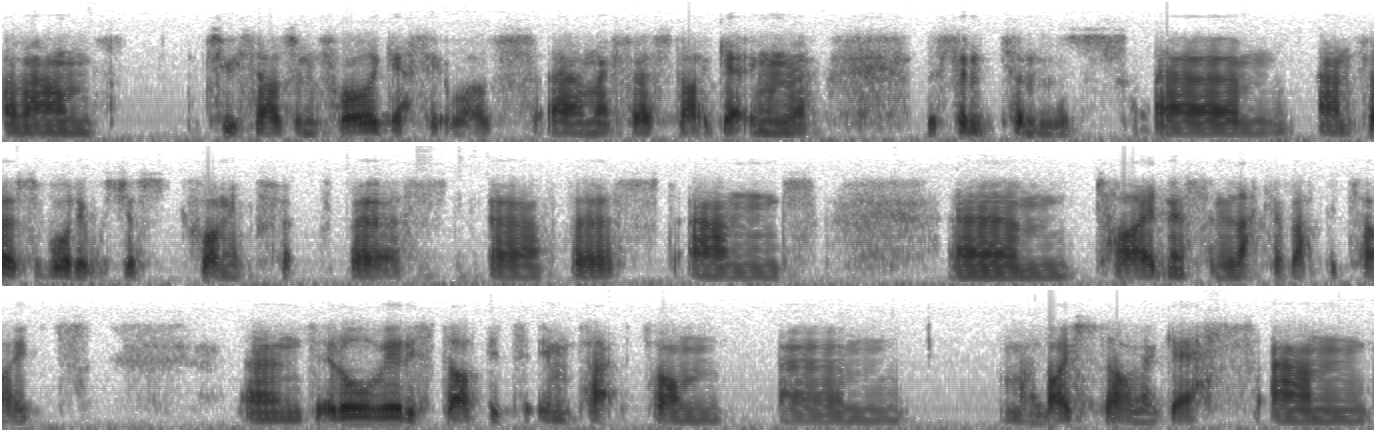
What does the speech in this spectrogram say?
around 2004, I guess it was. Um, I first started getting the, the symptoms. Um, and first of all, it was just chronic thirst, uh, thirst and um, tiredness and lack of appetite. And it all really started to impact on um, my lifestyle, I guess, and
